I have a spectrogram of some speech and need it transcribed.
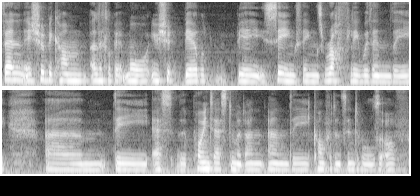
then it should become a little bit more. You should be able to be seeing things roughly within the um, the es- the point estimate and, and the confidence intervals of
